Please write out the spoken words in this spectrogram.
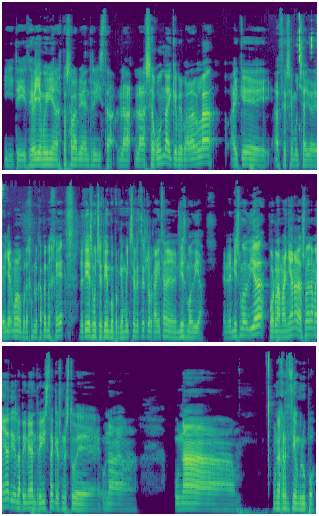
Y te dice, oye, muy bien, has pasado la primera entrevista. La, la segunda hay que prepararla hay que hacerse mucha idea de olla. Bueno, por ejemplo, KPMG no tienes mucho tiempo porque muchas veces lo organizan en el mismo día. En el mismo día, por la mañana, a las 9 de la mañana, tienes la primera entrevista que es un esto de una. una. un ejercicio en grupo.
